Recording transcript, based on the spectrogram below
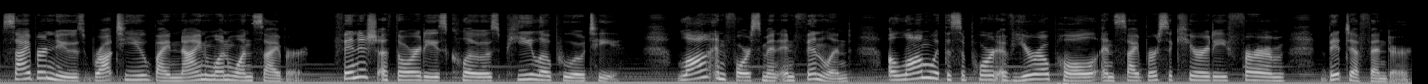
Cyber News brought to you by 911 Cyber. Finnish authorities close Piilopuoti. Law enforcement in Finland, along with the support of Europol and cybersecurity firm Bitdefender,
